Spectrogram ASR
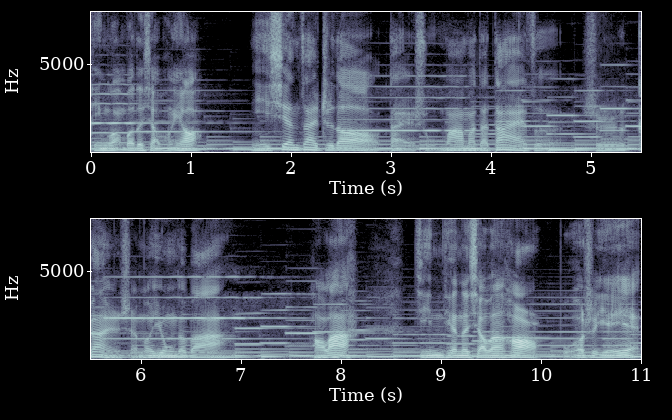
听广播的小朋友，你现在知道袋鼠妈妈的袋子是干什么用的吧？好啦，今天的小问号，博士爷爷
